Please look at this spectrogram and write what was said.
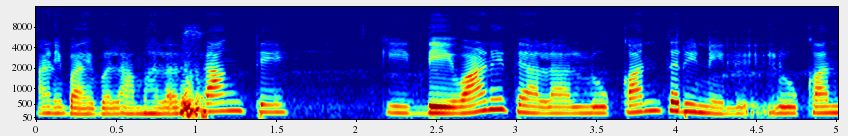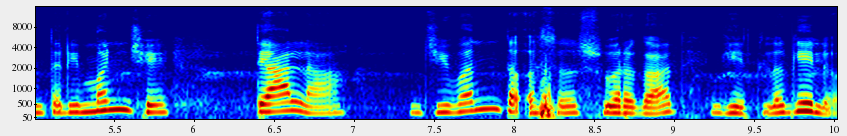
आणि बायबल आम्हाला सांगते की देवाने त्याला लोकांतरी नेले. लोकांतरी म्हणजे त्याला जिवंत असं स्वर्गात घेतलं गेलं.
